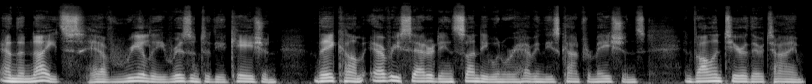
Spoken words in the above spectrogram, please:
And the Knights have really risen to the occasion. They come every Saturday and Sunday when we're having these confirmations and volunteer their time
